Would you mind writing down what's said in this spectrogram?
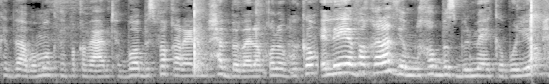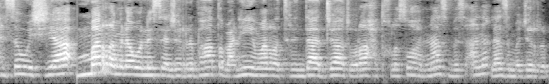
كذابة مو أكثر فقرة في العالم تحبوها بس فقرة يعني محببة لقلوبكم اللي هي فقره يوم نخبص بال make up واليوم حنسوي أشياء مرة من أول نفسي أجربها. طبعا هي مرة ترندات جات وراحت خلصوها الناس بس أنا لازم أجرب.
